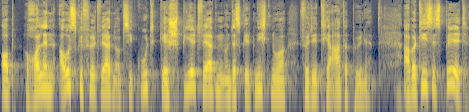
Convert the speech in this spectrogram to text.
ob Rollen ausgefüllt werden, ob sie gut gespielt werden und das gilt nicht nur für die Theaterbühne. Aber dieses Bild,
